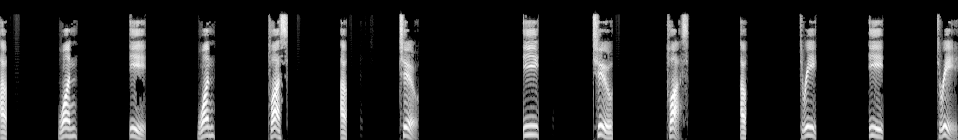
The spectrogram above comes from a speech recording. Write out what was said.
a 1 e 1 plus a 2 e 2 plus a 3 e 3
